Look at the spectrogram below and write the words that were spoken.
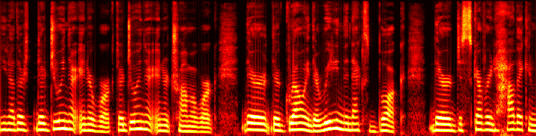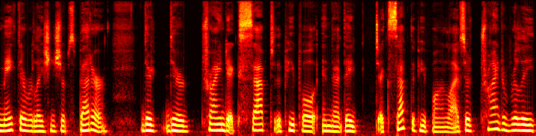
you know they're they're doing their inner work they're doing their inner trauma work they're they're growing they're reading the next book they're discovering how they can make their relationships better. They're they're trying to accept the people in that they accept the people in their lives. They're trying to really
